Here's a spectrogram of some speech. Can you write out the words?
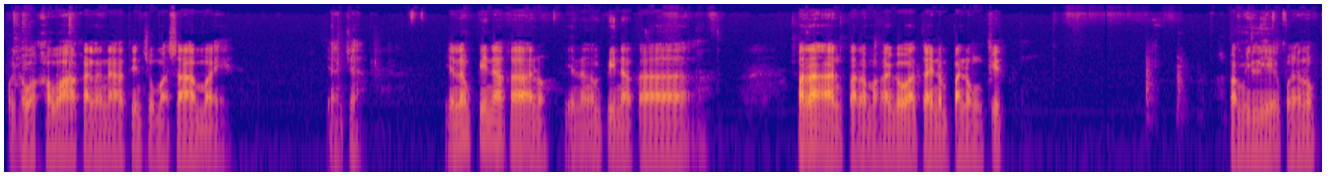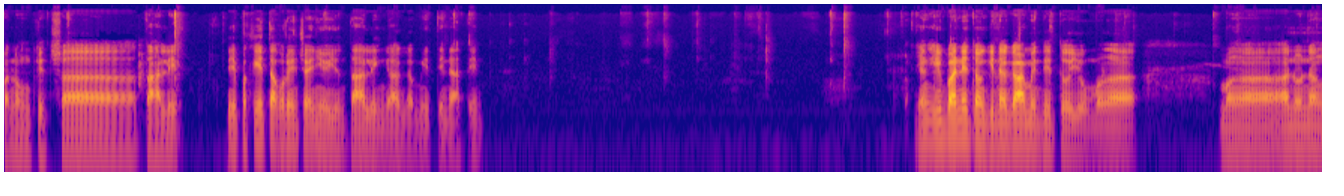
Pag hawak-hawakan lang natin, sumasama eh. Yan siya. Yan lang pinaka ano, yan lang ang pinaka paraan para makagawa tayo ng panungkit. Pamili pang anong panungkit sa tali. Ipakita ko rin sa inyo yung taling gagamitin natin. Yung iba nito, ang ginagamit nito, yung mga mga ano ng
